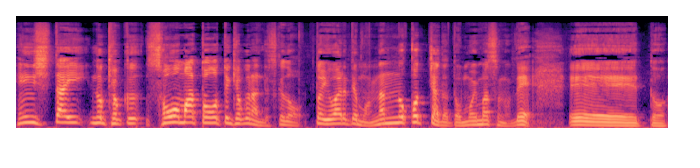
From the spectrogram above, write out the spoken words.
変死体の曲、走馬灯って曲なんですけど、と言われても何のこっちゃだと思いますので、えー、っと、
